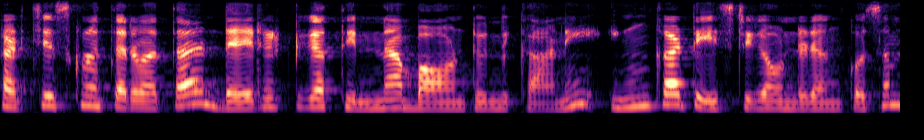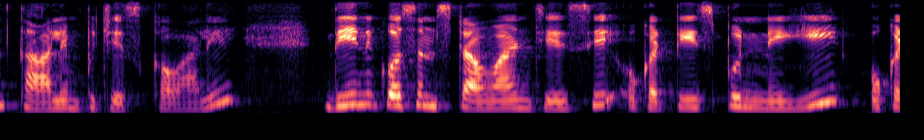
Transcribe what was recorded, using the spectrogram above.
కట్ చేసుకున్న తర్వాత డైరెక్ట్గా తిన్నా బాగుంటుంది కానీ ఇంకా టేస్టీగా ఉండడం కోసం తాలింపు చేసుకోవాలి. దీనికోసం స్టవ్ ఆన్ చేసి ఒక టీ స్పూన్ నెయ్యి ఒక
